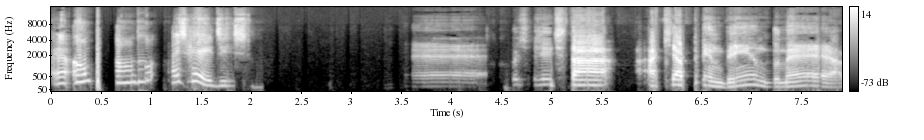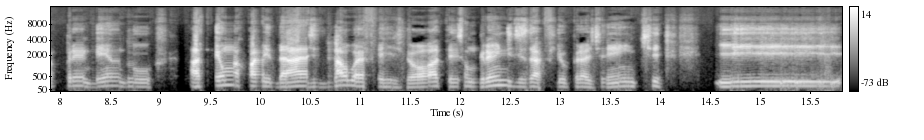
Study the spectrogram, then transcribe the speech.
é, ampliando as redes. É, hoje a gente está aqui aprendendo, né? Aprendendo a ter uma qualidade da UFRJ, isso é um grande desafio para a gente. E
